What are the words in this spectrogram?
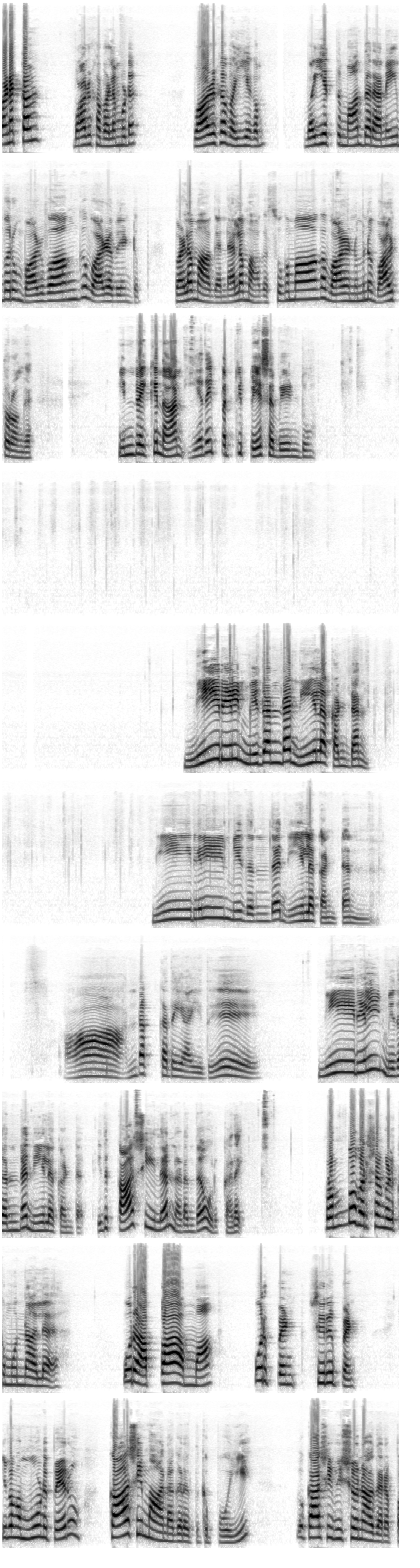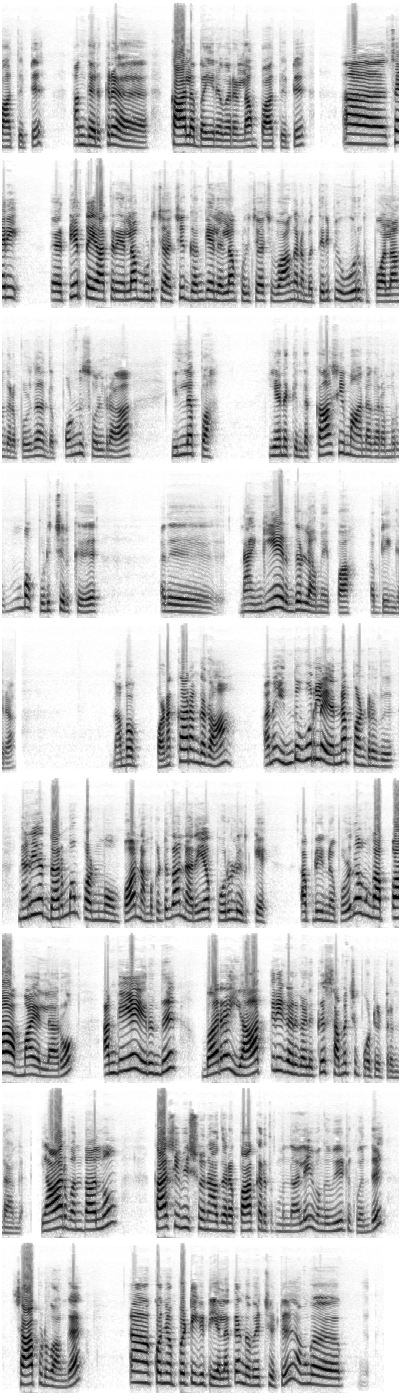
வணக்கம். வாழ்க வளமுடன். வாழ்க வையகம். வையத்து மாந்தர் அனைவரும் வாழ்வாங்கு வாழ வேண்டும். வளமாக நலமாக சுகமாக வாழணும்னு வாழ்த்துறோங்க இன்றைக்கு நான் எதை பற்றி பேச வேண்டும்? நீரில் மிதந்த நீலகண்டன். நீரில் மிதந்த நீலகண்டன். ஆ அந்த கதையா இது? நீரில் மிதந்த நீலகண்டன். இது காசியில நடந்த ஒரு கதை. ரொம்ப வருஷங்களுக்கு முன்னால ஒரு அப்பா அம்மா ஒரு பெண் சிறு பெண் இவங்க மூணு பேரும் காசி மாநகரத்துக்கு போய் காசி விஸ்வநாதரை பார்த்துட்டு அங்கே இருக்கிற கால பைரவரெல்லாம் பார்த்துட்டு சரி தீர்த்த யாத்திரையெல்லாம் முடிச்சாச்சு கங்கையில எல்லாம் குளிச்சாச்சு வாங்க நம்ம திருப்பி ஊருக்கு போகலாங்கிற பொழுது அந்த பொண்ணு சொல்றா இல்லப்பா எனக்கு இந்த காசி மாநகரம் ரொம்ப பிடிச்சிருக்கு. அது நான் இங்கேயே இருந்துடலாமேப்பா அப்படிங்கிறா. நம்ம பணக்காரங்க தான். ஆனால் இந்த ஊரில் என்ன பண்ணுறது நிறைய தர்மம் பண்ணுவோம்ப்பா. நம்மக்கிட்ட தான் நிறையா பொருள் இருக்கே அப்படின்ன பொழுது அவங்க அப்பா அம்மா எல்லாரும் அங்கேயே இருந்து வர யாத்ரிகர்களுக்கு சமைச்சு போட்டுட்டு இருந்தாங்க. யார் வந்தாலும் காசி விஸ்வநாதரை பார்க்கறதுக்கு முன்னாலே இவங்க வீட்டுக்கு வந்து சாப்பிடுவாங்க. கொஞ்சம் பெட்டி கிட்டி எல்லாத்தையும் அங்கே வச்சுட்டு அவங்க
